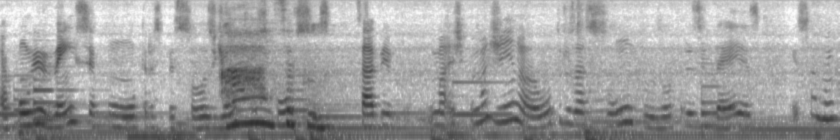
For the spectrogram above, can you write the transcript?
a convivência com outras pessoas de outros Ah, isso é cursos, tudo. sabe? Ima- Imagina, outros assuntos, outras ideias. Isso é muito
